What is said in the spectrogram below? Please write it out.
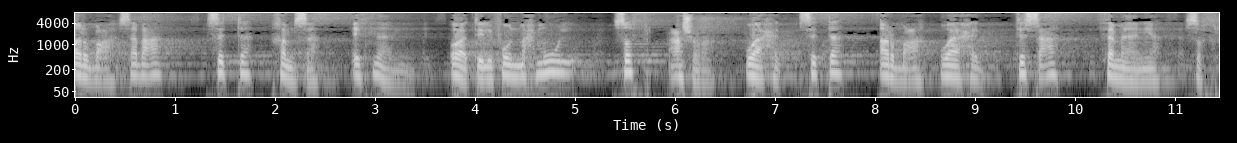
أربعة سبعة ستة خمسة اثنان. وتليفون محمول صفر عشرة واحد ستة أربعة واحد تسعة ثمانية صفر.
